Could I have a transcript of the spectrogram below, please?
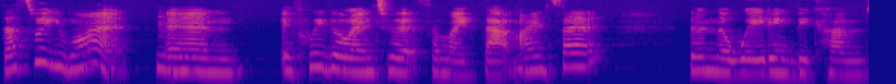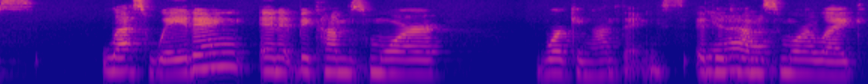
that's what you want. Mhm. And if we go into it from like that mindset, then the waiting becomes less waiting and it becomes more working on things. It Yeah. becomes more like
